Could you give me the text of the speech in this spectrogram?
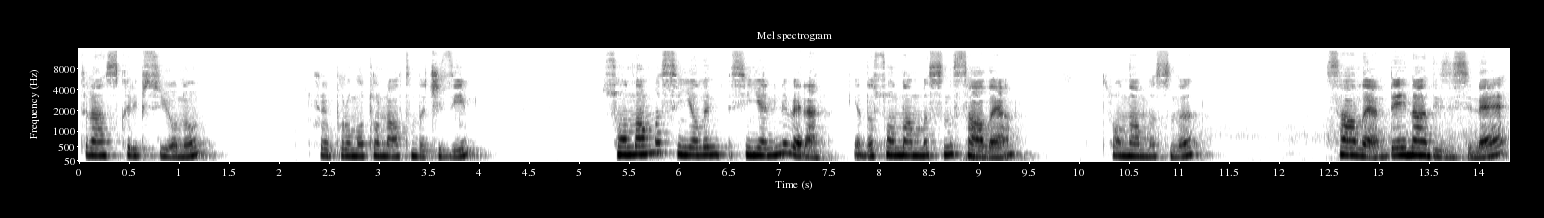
transkripsiyonun şöyle promotorun altında çizeyim sonlanma sinyalin, sinyalini veren ya da sonlanmasını sağlayan sonlanmasını sağlayan DNA dizisine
